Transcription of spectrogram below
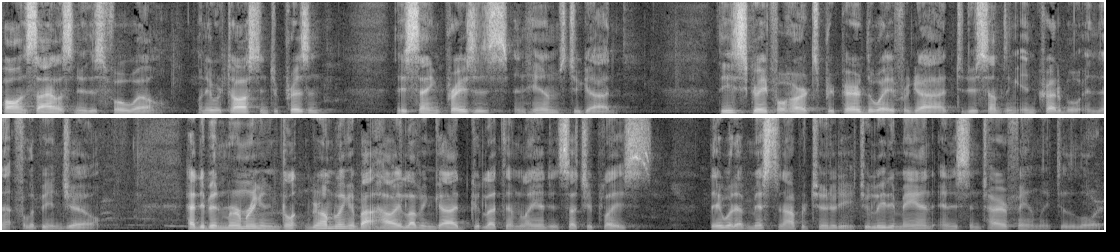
Paul and Silas knew this full well. When they were tossed into prison, they sang praises and hymns to God. These grateful hearts prepared the way for God to do something incredible in that Philippian jail. Had they been murmuring and grumbling about how a loving God could let them land in such a place, they would have missed an opportunity to lead a man and his entire family to the Lord.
